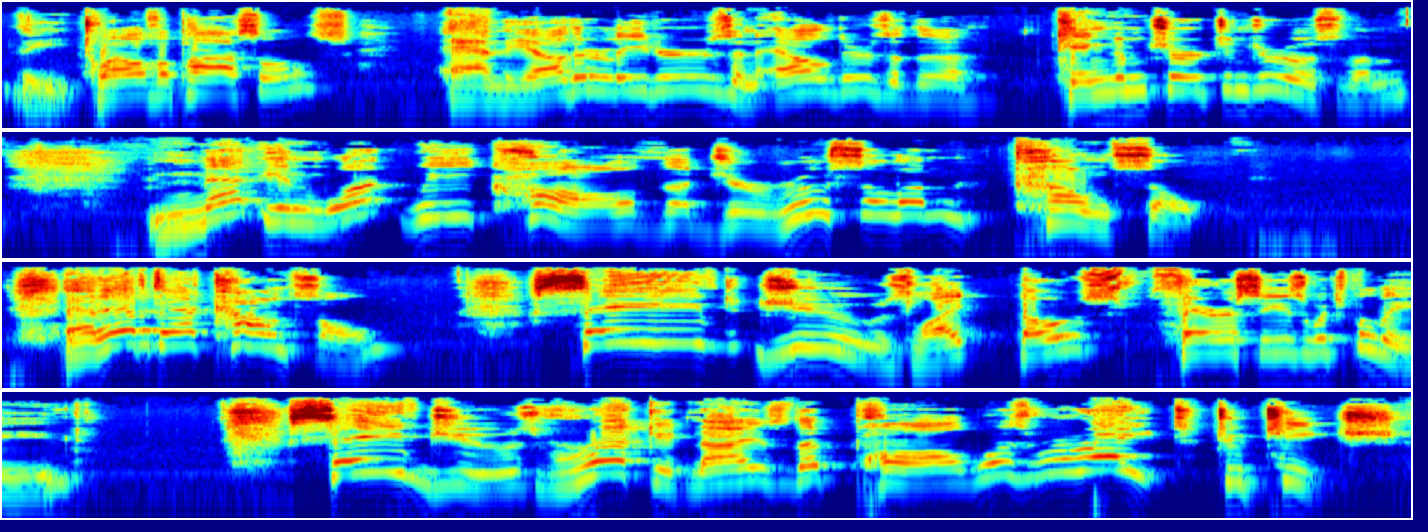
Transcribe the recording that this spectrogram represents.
the 12 apostles and the other leaders and elders of the kingdom church in Jerusalem met in what we call the Jerusalem Council. And at that council, saved Jews like those Pharisees which believed, saved Jews recognized that Paul was right to teach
